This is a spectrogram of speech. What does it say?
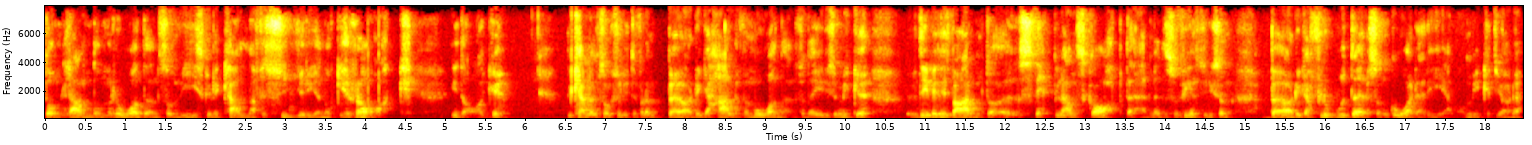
de landområden som vi skulle kalla för Syrien och Irak idag. Det kallades också lite för den bördiga halvmånen för det är liksom mycket det är väldigt varmt och stepplandskap där men så finns det liksom bördiga floder som går därigenom vilket gör det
